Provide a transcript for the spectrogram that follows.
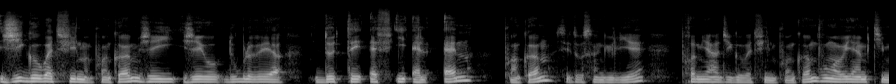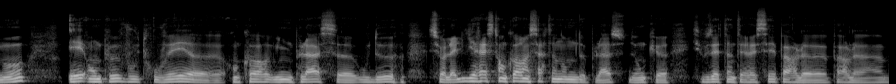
gigowattfilm.com, G-I-G-O-W-A-2-T-F-I-L-M c'est au singulier, première-gigawattfilm.com. Vous m'envoyez un petit mot et on peut vous trouver euh, encore une place euh, ou deux sur la liste. Il reste encore un certain nombre de places. Donc, euh, si vous êtes intéressé par le, par le,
